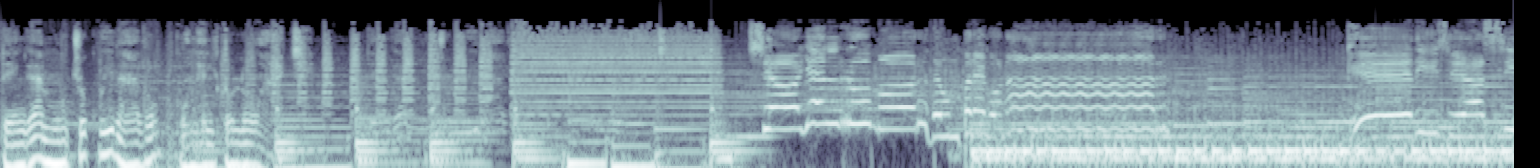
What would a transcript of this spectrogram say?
tenga mucho cuidado con el toloache. De un pregonar. Que dice así,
